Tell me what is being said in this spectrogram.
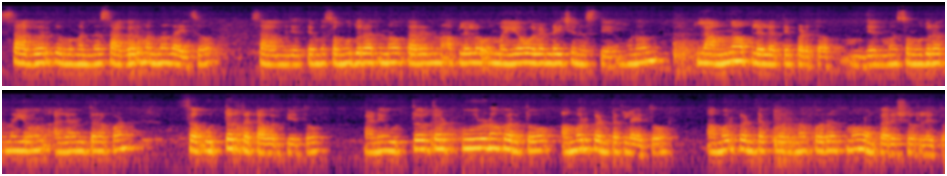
सागर मधनं सागरमधनं जायचं. सा म्हणजे ते समुद्रातनं कारण आपल्याला मैया ओलांडायची नसते. म्हणून लांबनं आपल्याला ते पडतं. म्हणजे मग समुद्रातनं येऊन आल्यानंतर आपण स उत्तर तटावरती येतो. आणि उत्तर तट पूर्ण करतो अमरकंटकला येतो. अमरकंटकवरनं परत मग ओंकारेश्वरला येतो.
